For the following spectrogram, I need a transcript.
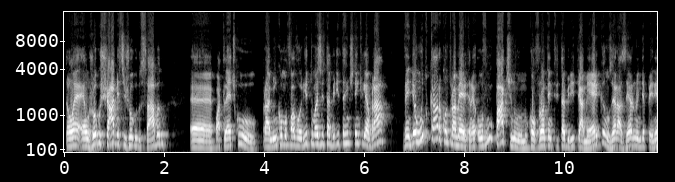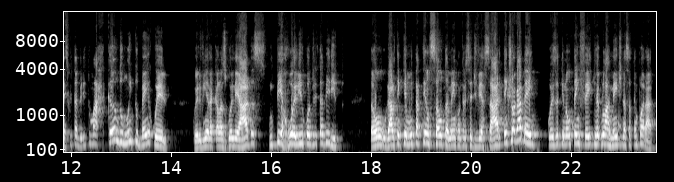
Então é, é um jogo chave esse jogo do sábado, é, com o Atlético, para mim, como favorito, mas o Itabirita a gente tem que lembrar vendeu muito caro contra o América, né? Houve um empate no, no confronto entre Itabirito e América, um 0 a 0 no Independência, com o Itabirito marcando muito bem o Coelho. O Coelho vinha daquelas goleadas, emperrou ali contra o Itabirito. Então o Galo tem que ter muita atenção também contra esse adversário, tem que jogar bem, coisa que não tem feito regularmente nessa temporada.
